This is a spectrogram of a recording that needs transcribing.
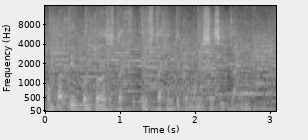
compartir con toda esta, esta gente que nos necesita. ¿no?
